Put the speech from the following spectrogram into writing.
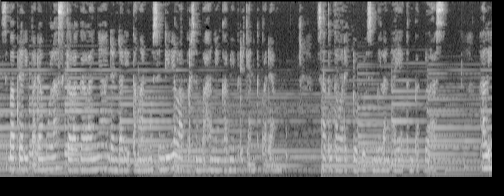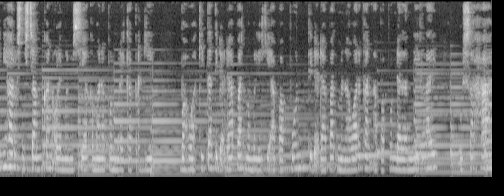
sebab daripada mula segala-galanya dan dari tanganmu sendirilah persembahan yang kami berikan kepadamu. 1 Tawarik 29 ayat 14 Hal ini harus dicamkan oleh manusia ke mana pun mereka pergi, bahwa kita tidak dapat memiliki apa pun, tidak dapat menawarkan apa pun dalam nilai, usaha,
